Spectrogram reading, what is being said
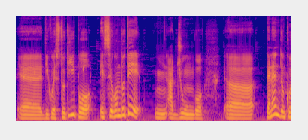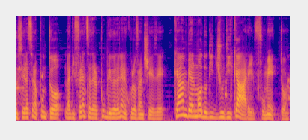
eh, di questo tipo? E secondo te, mh, aggiungo, eh, tenendo in considerazione appunto la differenza tra il pubblico italiano e quello francese, cambia il modo di giudicare il fumetto?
